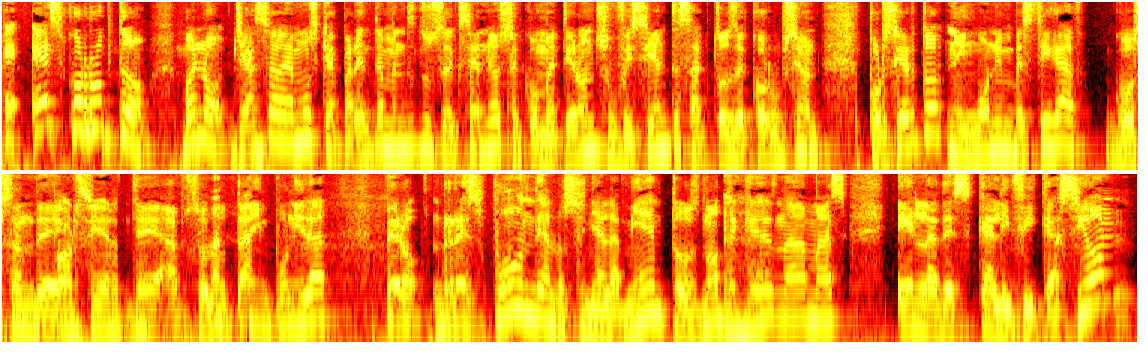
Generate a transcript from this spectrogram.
eh, es corrupto. Bueno, ya sabemos que aparentemente en sus sexenios se cometieron suficientes actos de corrupción. Por cierto, ningún investigado. Gozan de, de absoluta impunidad. Pero responde a los señalamientos. No te quedes nada más en la descalificación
